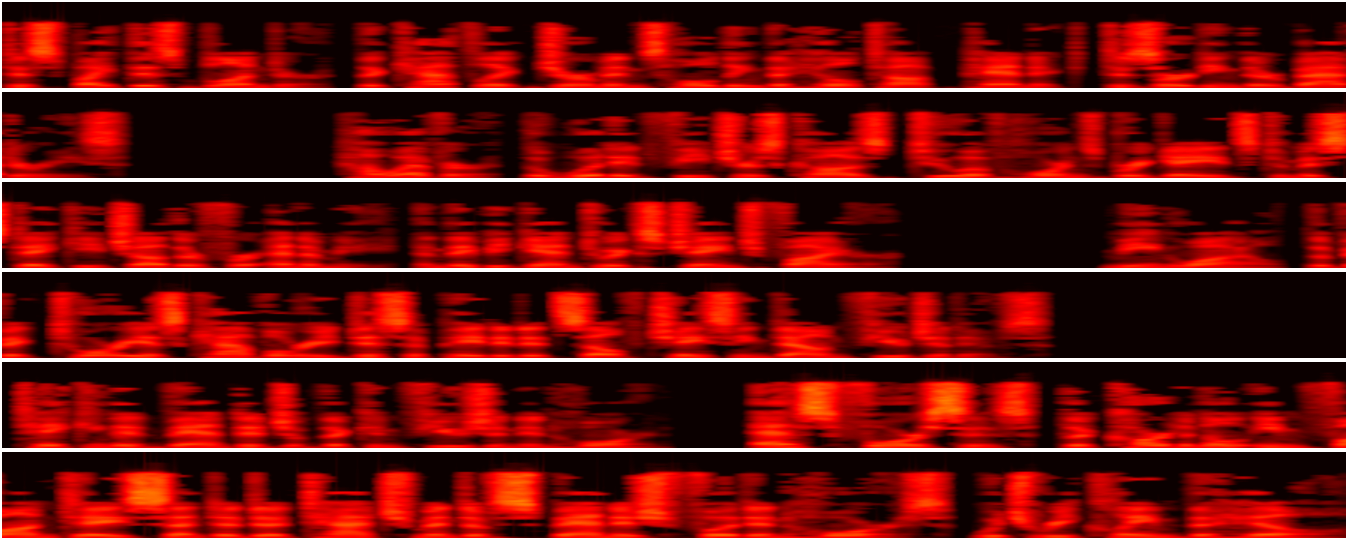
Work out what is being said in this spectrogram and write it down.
Despite this blunder, the Catholic Germans holding the hilltop panicked, deserting their batteries. However, the wooded features caused two of Horn's brigades to mistake each other for enemy, and they began to exchange fire. Meanwhile, the victorious cavalry dissipated itself chasing down fugitives. Taking advantage of the confusion in Horn S forces, the Cardinal Infante sent a detachment of Spanish foot and horse, which reclaimed the hill.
